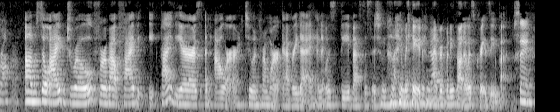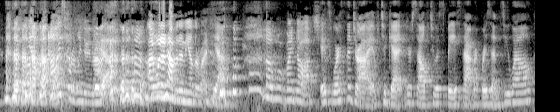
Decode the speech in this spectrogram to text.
Bronca? Um, so I drove for about five five years, an hour to and from work every day, and it was the best decision that I made. And Yeah. everybody thought I was crazy, but Same. yeah, Allie's currently doing that. Yeah, I wouldn't have it any other way. yeah. Oh my gosh. It's worth the drive to get yourself to a space that represents you well,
